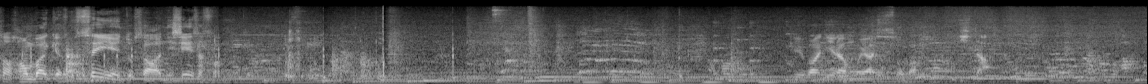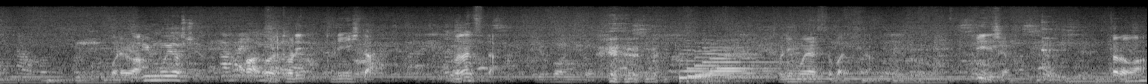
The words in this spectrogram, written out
さ販売機は1000円とさ2000円札なのレバニラもやしそば。きた。これは。もやしあ俺鶏鶏にした。今なんつった？鶏もやしそばにした。いいでしょ。太郎は？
